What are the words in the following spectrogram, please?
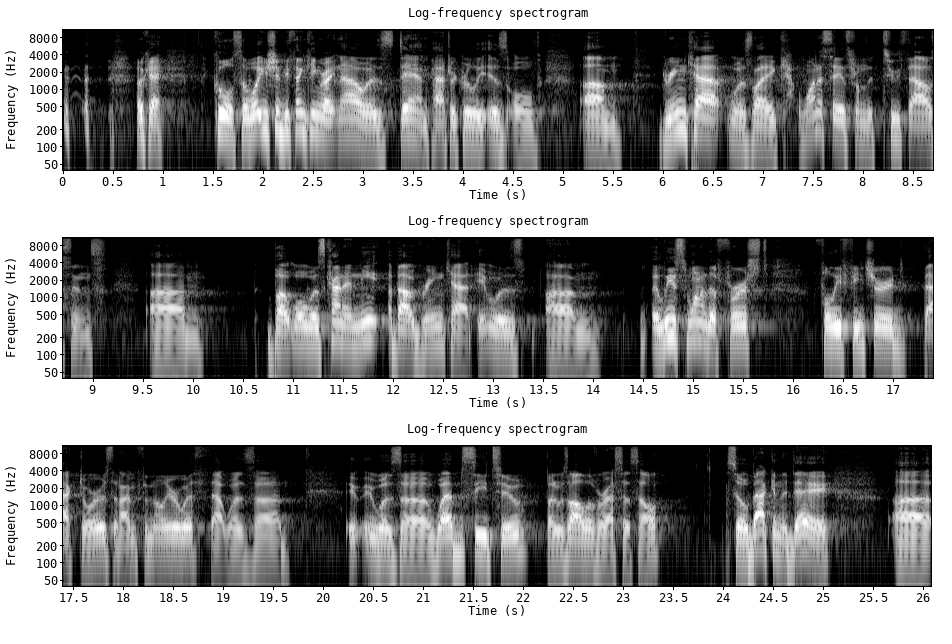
okay, cool. So what you should be thinking right now is, damn, Patrick really is old. Um, GreenCat was like, I want to say it's from the 2000s. Um, but what was kind of neat about GreenCat, it was um, at least one of the first fully featured backdoors that I'm familiar with that was, uh, it, it, was a web C2, but it was all over SSL. So back in the day, uh,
